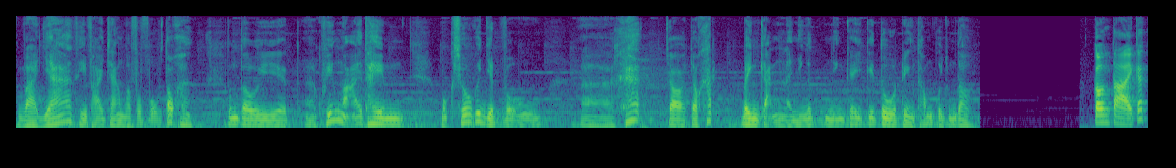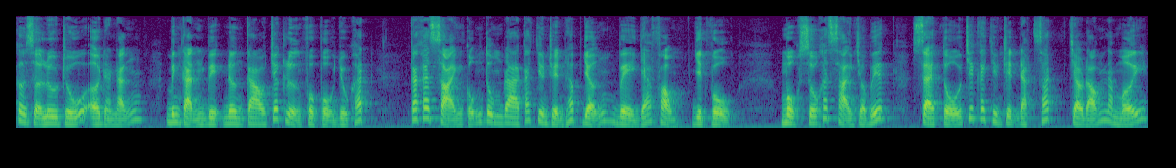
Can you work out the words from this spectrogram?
và giá thì phải chăng và phục vụ tốt hơn. Chúng tôi à, khuyến mãi thêm một số cái dịch vụ à, khác cho cho khách bên cạnh là những những cái cái tour truyền thống của chúng tôi. Còn tại các cơ sở lưu trú ở Đà Nẵng, bên cạnh việc nâng cao chất lượng phục vụ du khách, các khách sạn cũng tung ra các chương trình hấp dẫn về giá phòng, dịch vụ. Một số khách sạn cho biết sẽ tổ chức các chương trình đặc sắc chào đón năm mới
